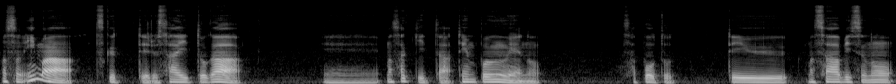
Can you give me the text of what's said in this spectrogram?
まあ、その今作ってるサイトが、えーまあ、さっき言った店舗運営のサポートっていう、まあ、サービスの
